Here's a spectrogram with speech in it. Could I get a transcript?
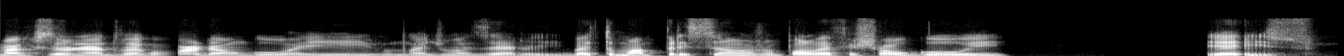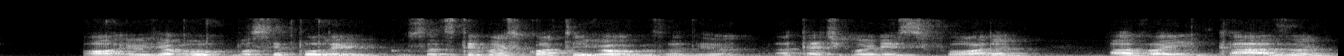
Marcos Leonardo vai guardar um gol aí, vamos ganhar de 1 a 0 e vai tomar pressão, o João Paulo vai fechar o gol e, e é isso. Ó, eu já vou, vou ser polêmico. O Santos tem mais quatro jogos, Adriano. Atlético Goianiense fora, Havaí em casa,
